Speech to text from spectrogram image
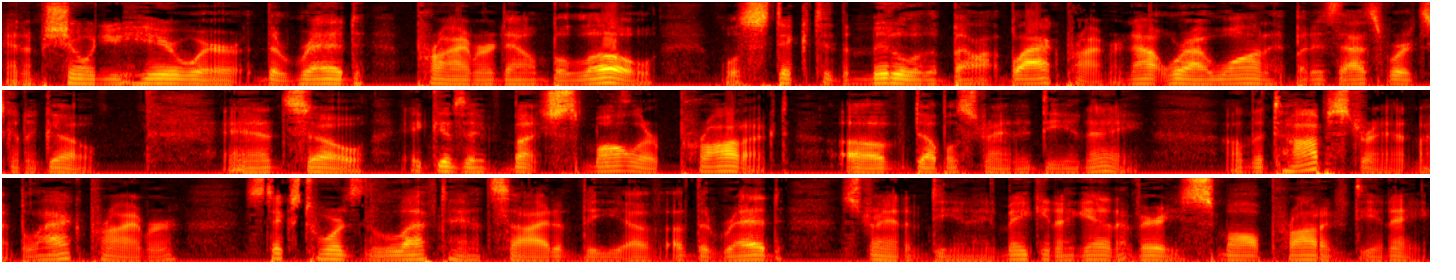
And I'm showing you here where the red primer down below will stick to the middle of the black primer, not where I want it, but that's where it's going to go. And so it gives a much smaller product of double-stranded DNA. On the top strand, my black primer sticks towards the left-hand side of the of, of the red strand of DNA, making again a very small product of DNA.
